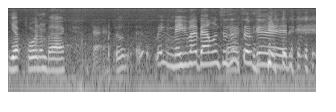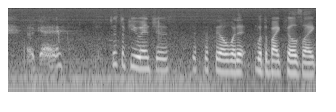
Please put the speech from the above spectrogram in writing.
Yep. Forward and back. Okay. Ooh, maybe maybe my balance isn't so good. okay. Just a few inches, just to feel what it what the bike feels like.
